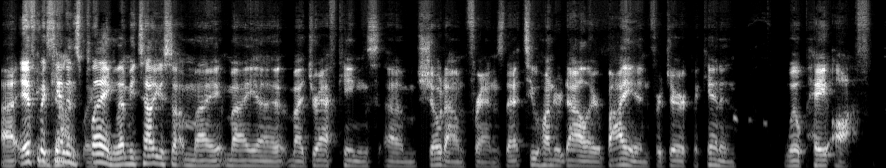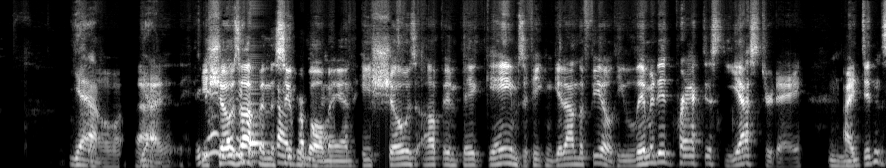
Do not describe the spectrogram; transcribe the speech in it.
Uh, if exactly. McKinnon's playing, let me tell you something. My my uh, my DraftKings um, showdown friends, that two hundred dollar buy in for Jerick McKinnon will pay off. Yeah, so, uh, yeah. He shows up in the Super Bowl, man. He shows up in big games if he can get on the field. He limited practice yesterday. Mm-hmm. I didn't.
